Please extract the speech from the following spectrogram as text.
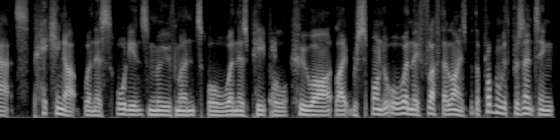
at picking up when there's audience movement or when there's people who are like respond or when they fluff their lines. But the problem with presenting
